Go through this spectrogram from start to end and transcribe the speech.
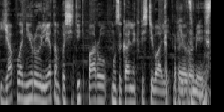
Я планирую летом посетить пару музыкальных фестивалей. Которые отменят.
